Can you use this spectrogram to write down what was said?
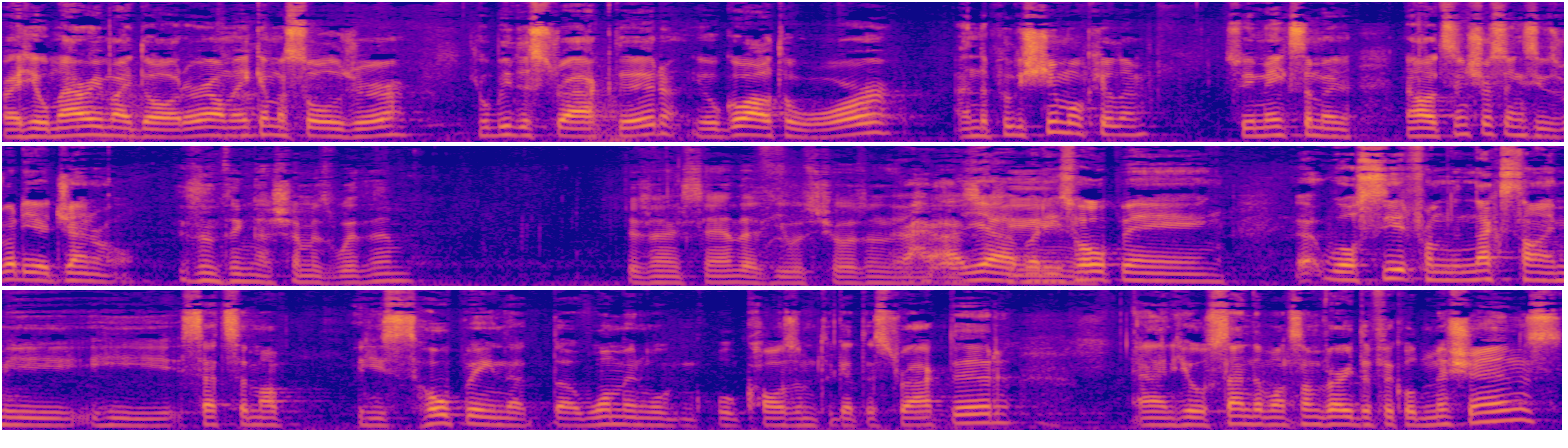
Right? He'll marry my daughter. I'll make him a soldier. He'll be distracted. He'll go out to war, and the pelishtim will kill him. So he makes him a. Now it's interesting. He was already a general. Isn't the thing Hashem is with him? Doesn't he understand that he was chosen Uh, as yeah, king? but he's hoping. uh, We'll see it from the next time he, he sets him up. He's hoping that the woman will, will cause him to get distracted, and he'll send him on some very difficult missions,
